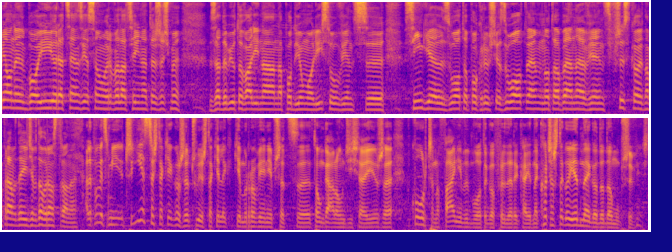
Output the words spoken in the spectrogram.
zdumiony, bo i recenzje są rewelacyjne, też żeśmy zadebiutowali na, na podium Olisu, więc y, singiel Złoto pokrył się złotem, notabene, więc wszystko naprawdę idzie w dobrą stronę. Ale powiedz mi, czy jest coś takiego, że czujesz takie lekkie mrowienie przed e, tą galą dzisiaj, że kurczę, no fajnie by było tego Fryderyka jednak, chociaż tego jednego do domu przywieźć.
